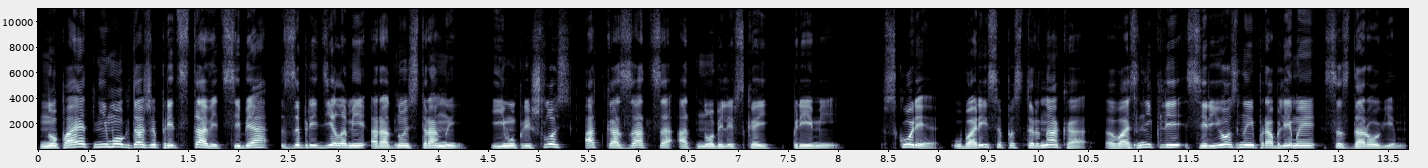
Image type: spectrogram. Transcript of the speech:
но поэт не мог даже представить себя за пределами родной страны и ему пришлось отказаться от Нобелевской премии. Вскоре у Бориса Пастернака возникли серьезные проблемы со здоровьем.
